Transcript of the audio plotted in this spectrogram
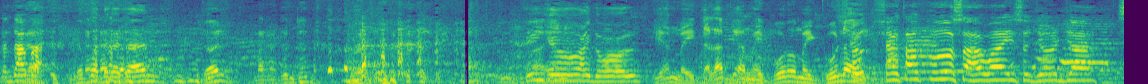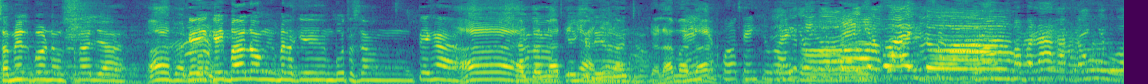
Tandaba. Ito po, taga saan? Dol? Mga guntod. Thank you, Idol. Yan, may talapia, may buro, may gulay. Shout out po sa Hawaii, sa Georgia, sa Melbourne, Australia. Ah, Kay, Melbourne. kay Balong, yung malaking butas ng tenga. Ah, Shout idol out natin kay yan. Kaleo. Yan, ah. Salamat ha. po, thank you, Idol. Thank you po, Idol! From Mabalacat, thank you po.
